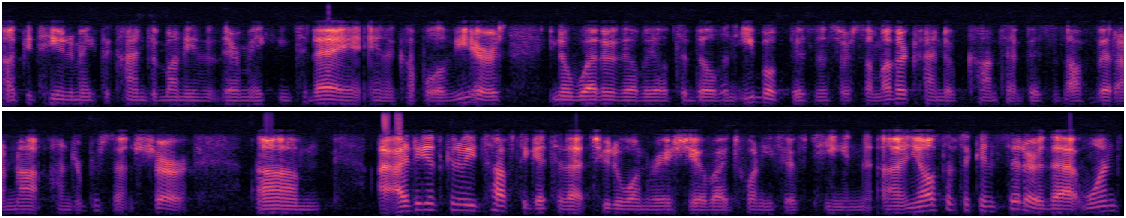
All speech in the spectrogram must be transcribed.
uh, continue to make the kinds of money that they're making today in a couple of years. You know, whether they'll be able to build an ebook business or some other kind of content business off of it, I'm not 100% sure. Um, I think it's going to be tough to get to that two to one ratio by 2015. Uh, and you also have to consider that once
